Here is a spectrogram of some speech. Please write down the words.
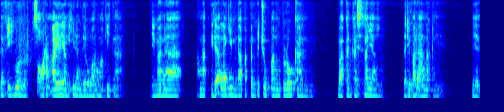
Ada figur seorang ayah yang hilang di rumah-rumah kita. Di mana anak tidak lagi mendapatkan kecupan, pelukan, bahkan kasih sayang daripada anaknya. Ya.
